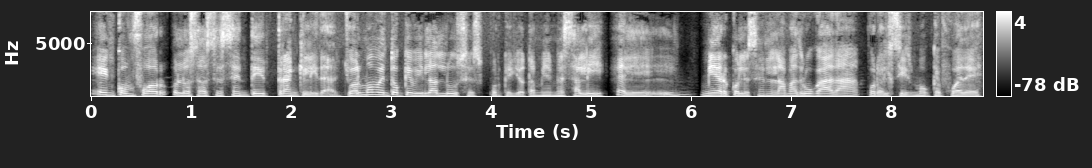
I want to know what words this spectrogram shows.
en confort o los hace sentir tranquilidad. Yo al momento que vi las luces, porque yo también me salí el miércoles en la madrugada por el sismo que fue de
